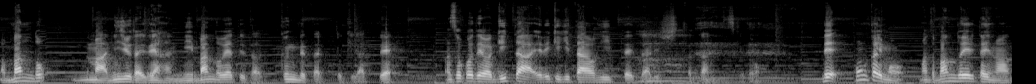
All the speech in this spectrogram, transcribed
まあバンドまあ20代前半にバンドをやってた組んでた時があって、まあ、そこではギターエレキギターを弾いてたりしてたんですけど。で今回もまたバンドやりたいなっ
